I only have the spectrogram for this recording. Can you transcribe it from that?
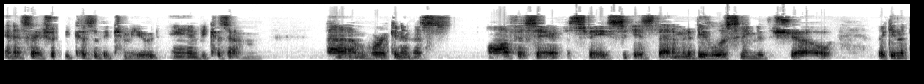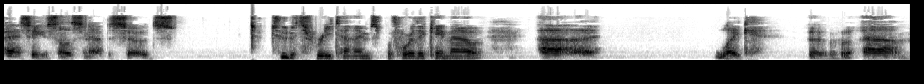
and it's actually because of the commute and because I'm um, working in this office space, is that I'm going to be listening to the show. Like in the past, I used to listen to episodes two to three times before they came out. Uh, like, uh, um,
